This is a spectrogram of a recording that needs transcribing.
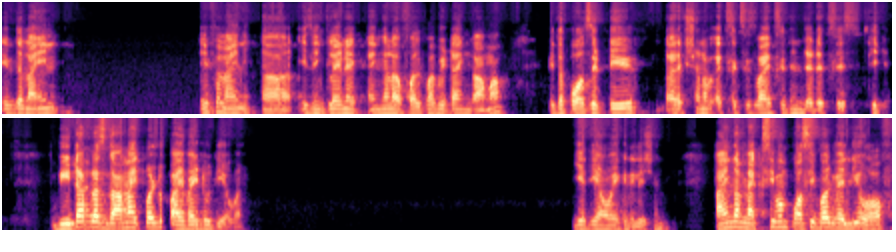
If the line if a line uh, is inclined at angle of alpha beta and gamma with a positive direction of x axis y axis and z axis ठीक है। Beta plus gamma equal to pi by two दिया हुआ है। ये दिया हुआ एक relation find the maximum possible value of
